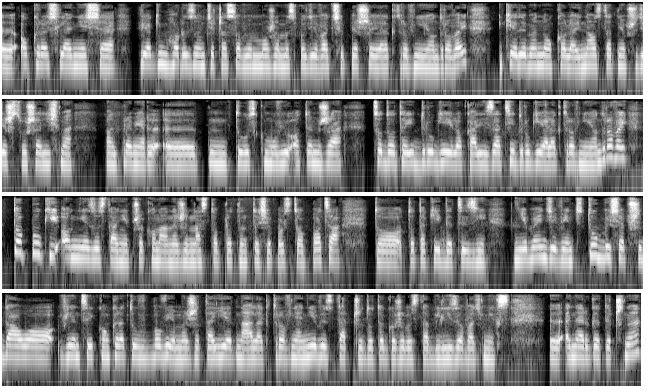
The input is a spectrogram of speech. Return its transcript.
y, określenie się, w jakim horyzoncie czasowym możemy spodziewać się pierwszej elektrowni jądrowej i kiedy będą kolejne. Ostatnio przecież słyszeliśmy, pan premier y, Tusk mówił o tym, że co do tej drugiej lokalizacji, drugiej elektrowni jądrowej, to póki on nie zostanie przekonany, że na 100% to się Polsce opłaca, to, to takiej decyzji nie będzie, więc tu by się przydało więcej konkretów, bo wiemy, że ta jedna elektrownia nie wystarczy do tego, żeby stabilizować miks y, energetyczny.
